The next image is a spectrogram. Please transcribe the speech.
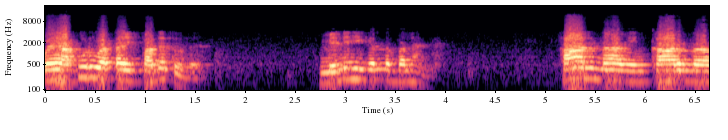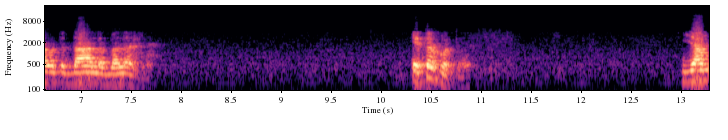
ඔය අකුරු අටයි පද තුන මෙනෙහි කරලා බලන්න. කාරණාවෙන් කාරණාවට දාලා බලන්න. එතකොට යම්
